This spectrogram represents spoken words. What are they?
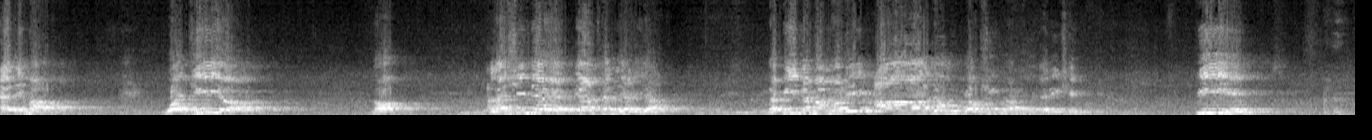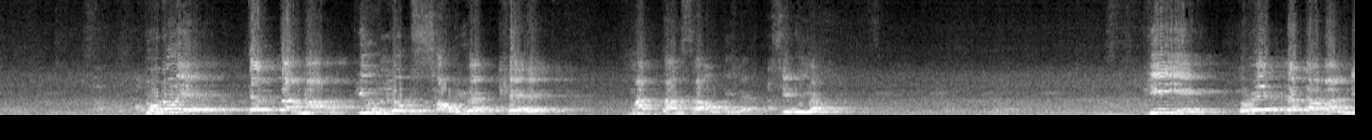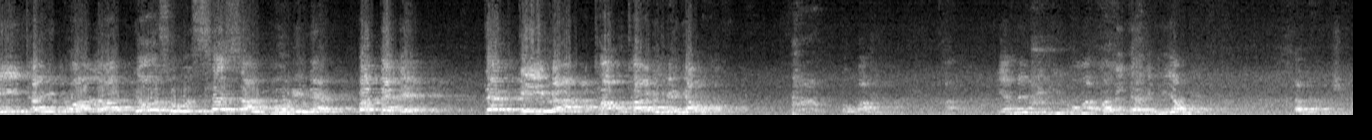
အဲ့ဒီမှာဝကြီးရနော်အလရှိမြတ်ရဲ့ပြဋ္ဌာန်းချက်အရာနဗီဓမ္မတော်တွေအားလုံးရောက်ရှိလာတယ်အဲ့ဒီချိန်ပြီးရင်သူတို့ရဲ့တက်တမ်းမှာပြုလုပ်ဆောင်ရွက်ခဲ့တဲ့မှတ်တမ်းစာအုပ်တွေလည်းအစီအစဉ်ရောက် ပြီးရင်သူရဲ့တက်တာမှနေထိုင်ကြွားလာပြောဆိုဆက်ဆံမှုတွေနဲ့ပတ်သက်တဲ့တက်တေကအထောက်အထားတွေလည်းရောက်လာဟုတ်ပါရမယ်ဒီကမှဗာဒီတာတွေရောက်နေတယ်ဆက်လာရှိ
